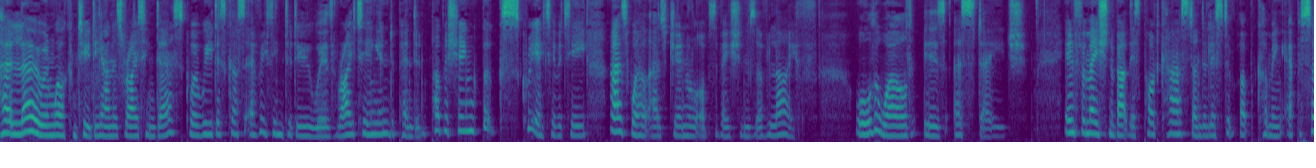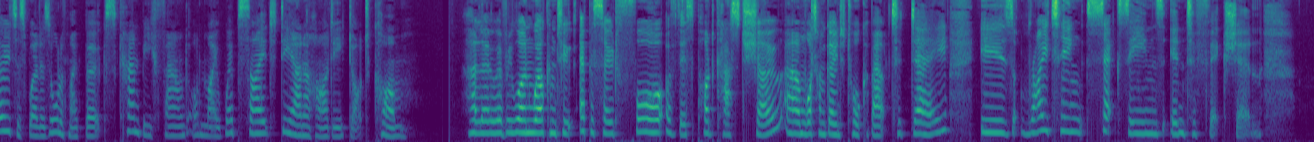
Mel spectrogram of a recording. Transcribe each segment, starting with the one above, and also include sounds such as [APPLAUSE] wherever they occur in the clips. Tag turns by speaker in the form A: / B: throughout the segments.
A: Hello, and welcome to Dianna's Writing Desk, where we discuss everything to do with writing, independent publishing, books, creativity, as well as general observations of life. All the world is a stage. Information about this podcast and a list of upcoming episodes, as well as all of my books, can be found on my website, diannahardy.com. Hello, everyone. Welcome to episode four of this podcast show. Um, what I'm going to talk about today is writing sex scenes into fiction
